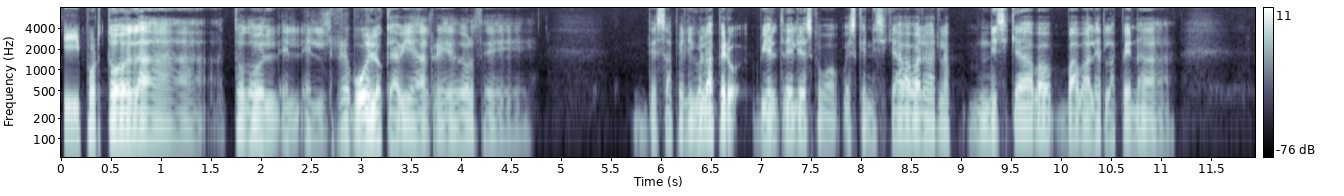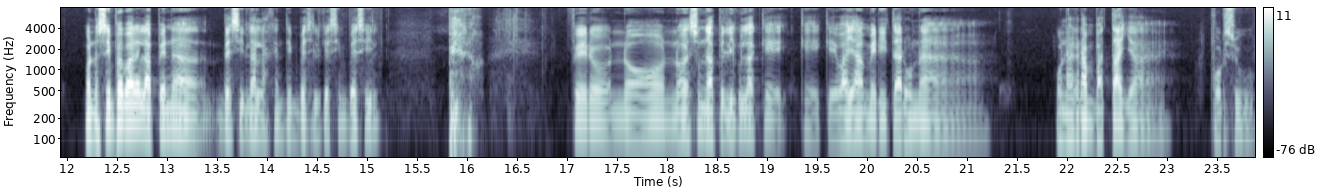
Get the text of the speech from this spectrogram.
Y por todo, la, todo el, el- el revuelo que había alrededor de, de esa película, pero vi el trailer es como, es que ni siquiera va a valer la, ni siquiera va, va a valer la pena. Bueno, siempre vale la pena decirle a la gente imbécil que es imbécil, pero, pero no, no es una película que, que- que vaya a meritar una, una gran batalla por su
